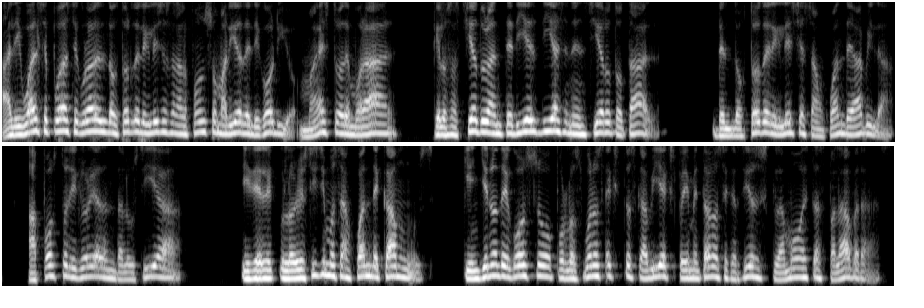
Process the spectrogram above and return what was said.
Al igual se puede asegurar el doctor de la iglesia San Alfonso María de Ligorio, maestro de moral, que los hacía durante diez días en encierro total. Del doctor de la iglesia San Juan de Ávila, apóstol y gloria de Andalucía, y del gloriosísimo San Juan de Camus, quien lleno de gozo por los buenos éxitos que había experimentado en los ejercicios, exclamó estas palabras.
